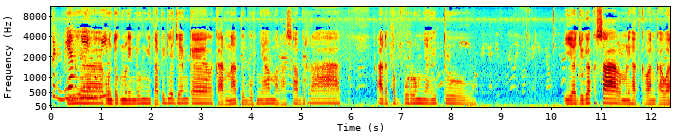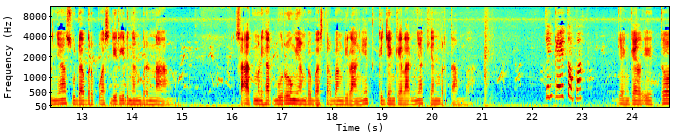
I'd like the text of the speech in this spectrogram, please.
tek biar iya, melindungi. untuk melindungi, tapi dia jengkel karena tubuhnya merasa berat. Ada tempurungnya itu. Ia juga kesal melihat kawan-kawannya sudah berpuas diri dengan berenang. Saat melihat burung yang bebas terbang di langit, kejengkelannya kian bertambah. Jengkel itu apa? Jengkel itu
